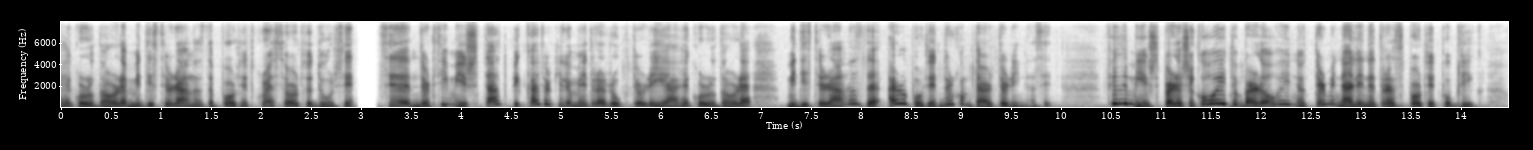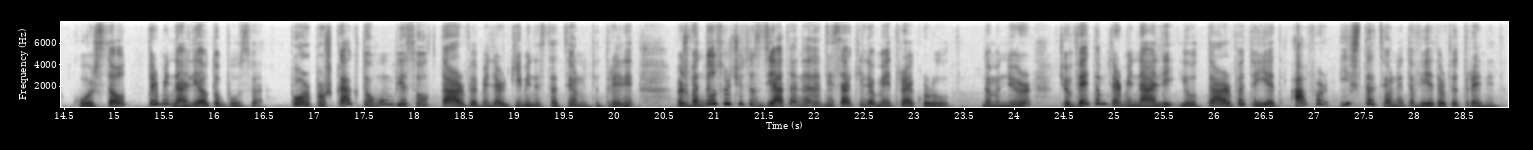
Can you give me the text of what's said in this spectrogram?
hekurudhore midis Tiranës dhe portit kryesor të Durrësit, si dhe ndërtimi i shtatë pikë katër kilometra rrugë të reja hekurudhore midis Tiranës dhe Aeroportit Ndërkombëtar të Rinasit. Fillimisht parashikohej të mbarohej në terminalin e transportit publik, ku është sot, terminali i autobusëve. Por, për shkak të humbjes së udhëtarëve me largimin e stacionit të trenit, është vendosur që të zgjaten edhe disa kilometra hekurudhë, në mënyrë që vetëm terminali i udhëtarëve të jetë afër ish-stacionit të vjetër të trenit,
